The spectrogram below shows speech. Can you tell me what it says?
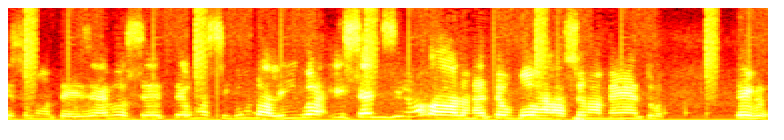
isso, Montes, é você ter uma segunda língua e ser desenrolado, né? Ter um bom relacionamento. Ter...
